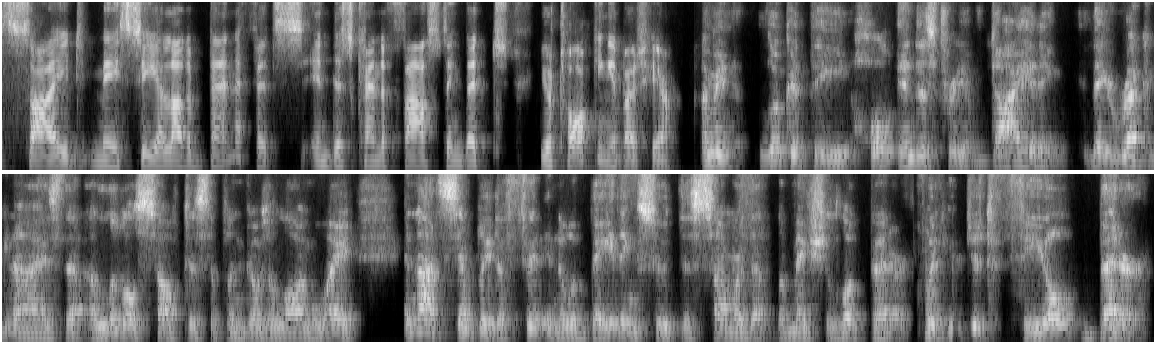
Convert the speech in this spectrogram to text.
side may see a lot of benefits in this kind of fasting that you're talking about here. I mean, look at the whole industry of dieting. They recognize that a little self discipline goes a long way, and not simply to fit into a bathing suit this summer that makes you look better, but you just feel better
